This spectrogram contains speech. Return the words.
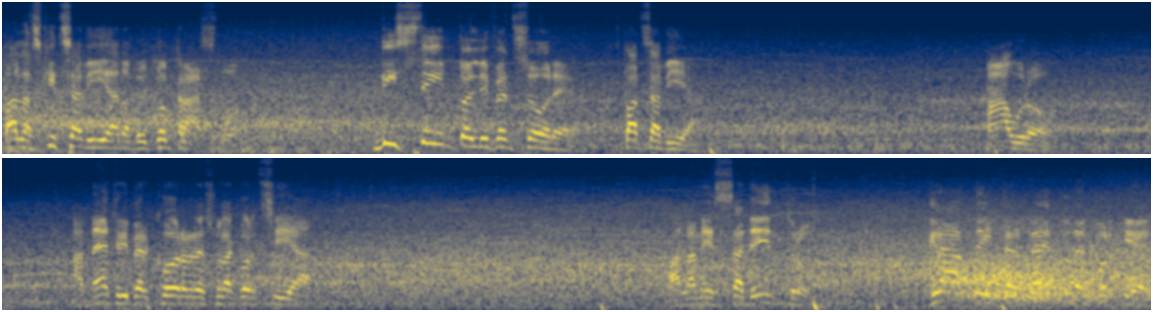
Palla schizza via dopo il contrasto. Distinto il difensore. Spazza via. Mauro a metri per correre sulla corsia. Palla messa dentro. Grande intervento del portiere.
